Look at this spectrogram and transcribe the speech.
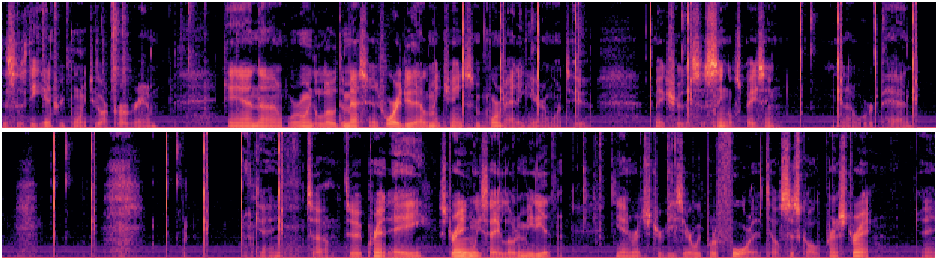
this is the entry point to our program. And uh, we're going to load the message. Before I do that, let me change some formatting here. I want to make sure this is single spacing in a WordPad. So to print a string, we say load immediate. In register v0, we put a 4 that tells syscall to print a string. Okay,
